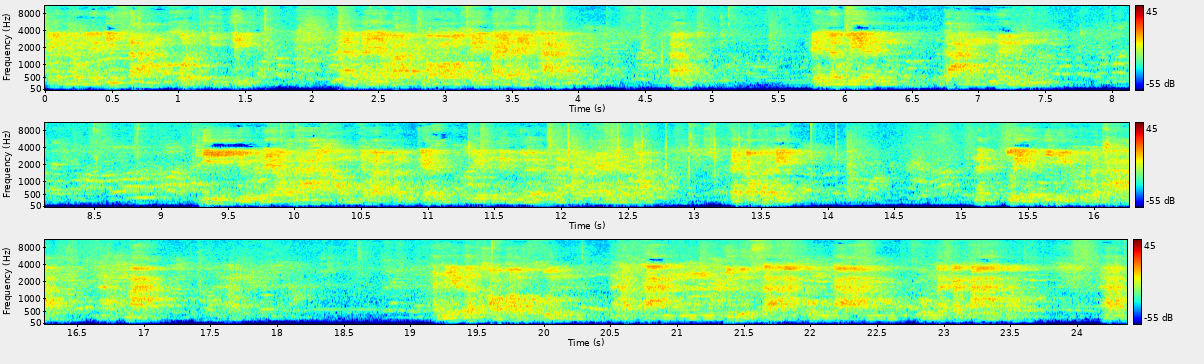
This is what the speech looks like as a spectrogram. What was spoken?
เป็นโรงเรียนที่สร้างคนจริงๆและกัลยาวัดพอเคยไปหลายครั้งครับ เป็นโรงเรียนดังหนึ่ง ที่อยู่แนวหน้าของจังหวัดขอนแก่นโรงเรียนหนึ่งเลยนะครับกัลยาวัดแต่ก็ผลิตนักเรียนที่มีคุณภาพนะมากนะครับอันนี้ต้องขอขอบคุณนะครับทางที่ปรึกษาโครงการกรมนักการอ่านนาะครับ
